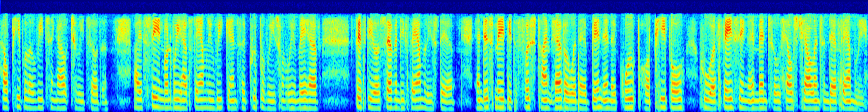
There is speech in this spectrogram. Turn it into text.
how people are reaching out to each other. I've seen when we have family weekends at Cooper when we may have 50 or 70 families there, and this may be the first time ever where they've been in a group or people who are facing a mental health challenge in their family.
